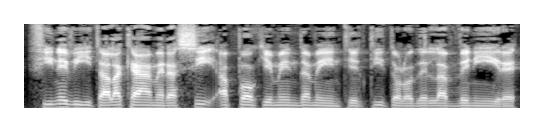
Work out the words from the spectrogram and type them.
fine vita alla Camera, sì a pochi emendamenti, il titolo dell'avvenire.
